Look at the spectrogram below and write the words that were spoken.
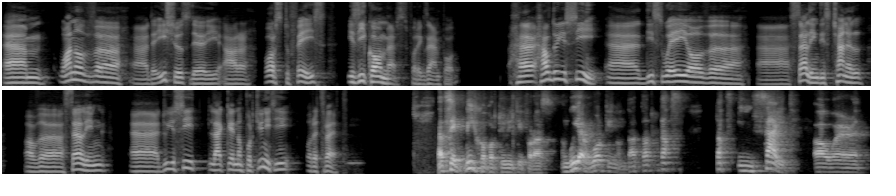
Um, one of uh, uh, the issues they are forced to face is e-commerce, for example. how do you see uh, this way of uh, uh, selling, this channel of selling? do you see it like an opportunity or a threat? That's a big opportunity for us, and we are working on that. that that's that's inside our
